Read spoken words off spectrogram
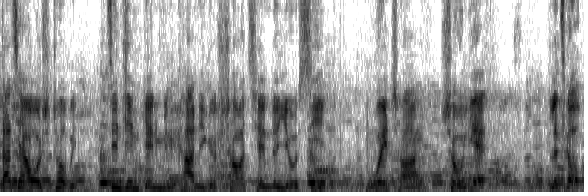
大家好，我是 Toby，今天给你们看一个烧钱的游戏——围场狩猎。Let's go！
